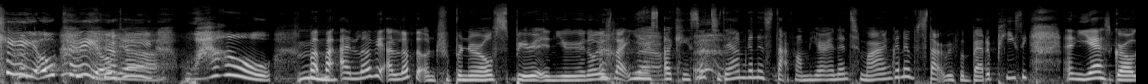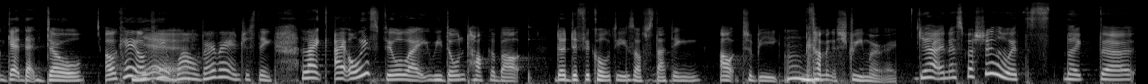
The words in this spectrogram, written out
okay, okay, okay. Yeah. Wow. But Mm. but I love it. I love the entrepreneurial spirit in you. You know, it's like yes, Yeah. okay. So today I'm gonna start from here, and then tomorrow I'm gonna start with a better PC. And yes, girl, get that dough. Okay, okay. Yeah. Wow, very very interesting. Like I always feel like we don't talk about the difficulties of starting out to be Mm. becoming a streamer, right? Yeah, and especially with like the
